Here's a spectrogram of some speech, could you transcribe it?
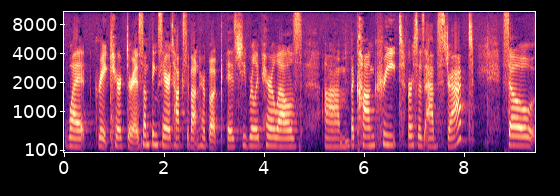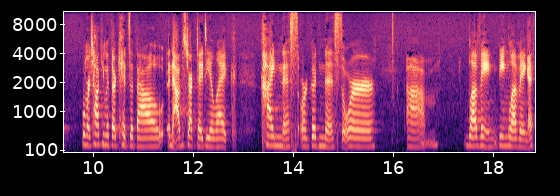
what great character is? Something Sarah talks about in her book is she really parallels um, the concrete versus abstract. So when we're talking with our kids about an abstract idea like kindness or goodness or um, loving, being loving. I,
